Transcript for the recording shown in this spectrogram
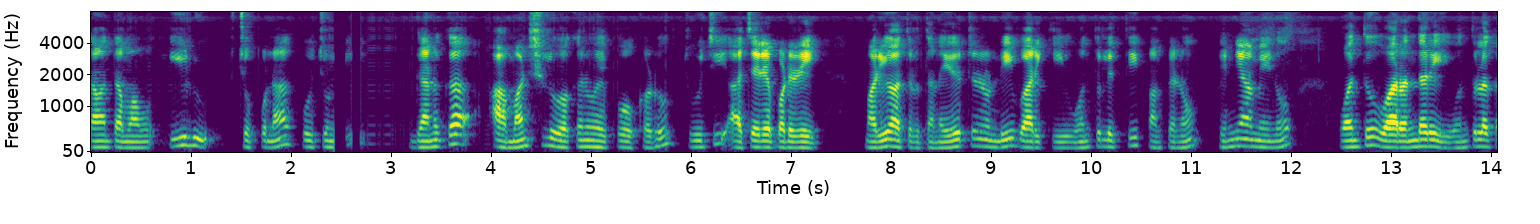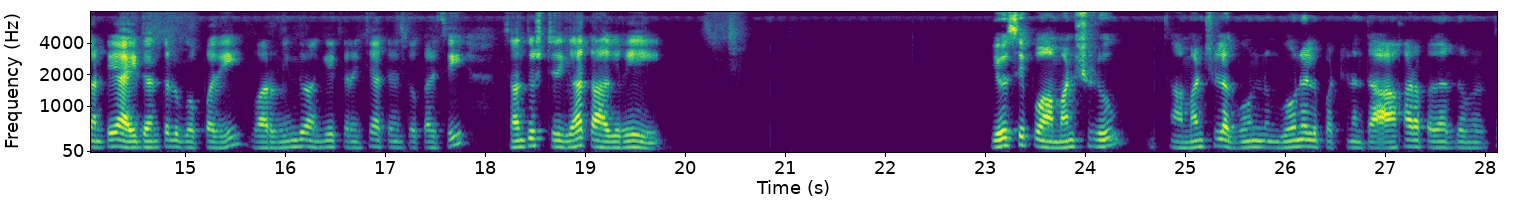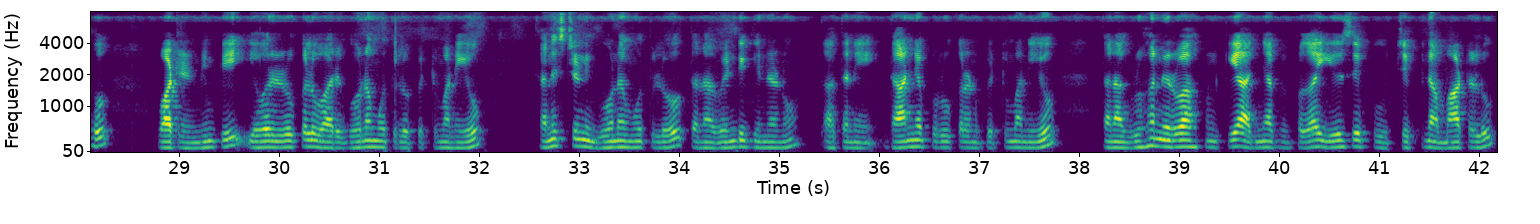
తమ తమ ఈడు చొప్పున కూర్చుండి గనుక ఆ మనుషులు ఒకని వైపు ఒకడు చూచి ఆశ్చర్యపడిరి. మరియు అతడు తన ఎదుట నుండి వారికి వంతులెత్తి పంపెను. బెన్యామీను వంతు వారందరి వంతుల కంటే ఐదంతలు గొప్పది. వారు విందు అంగీకరించి అతనితో కలిసి సంతుష్టిగా తాగిరి. యోసేపు ఆ మనుషులు ఆ మనుషుల గోనె గోనెలు పట్టినంత ఆహార పదార్థములతో వాటిని నింపి ఎవరి రూకలు వారి గోనమూతిలో పెట్టుమనియో. కనిష్ఠుని గోనెమూతిలో తన వెండి గిన్నెను అతని ధాన్యపు రూకలను పెట్టుమనియో. తన గృహ నిర్వాహకునికి ఆజ్ఞాపింపగా యూసేపు చెప్పిన మాటలు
